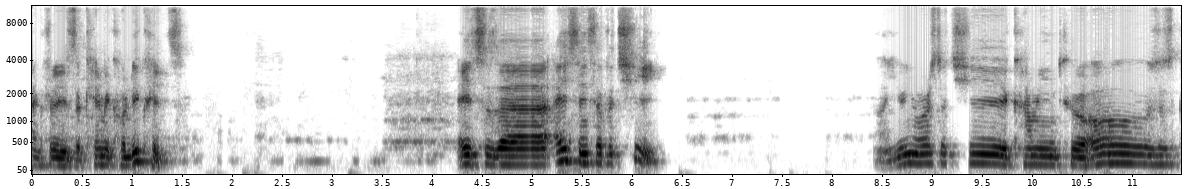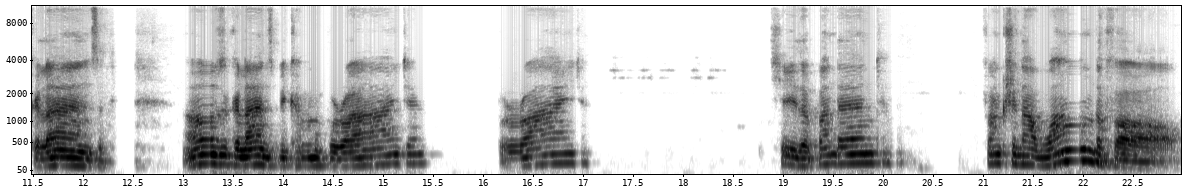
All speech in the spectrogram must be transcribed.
actually is the chemical liquids. It's the essence of qi. Uh, universal qi coming to all those glands. All the glands become bright, bright. She is abundant. Function are wonderful.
